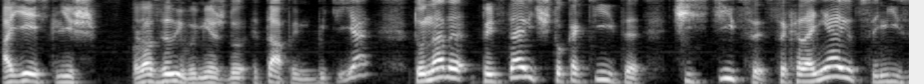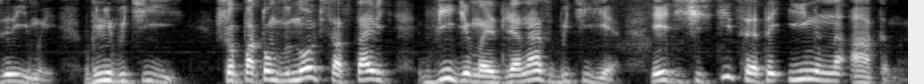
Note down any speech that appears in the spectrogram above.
а есть лишь разрывы между этапами бытия, то надо представить, что какие-то частицы сохраняются незримые в небытии, чтобы потом вновь составить видимое для нас бытие. И эти частицы – это именно атомы.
